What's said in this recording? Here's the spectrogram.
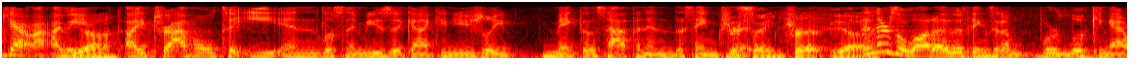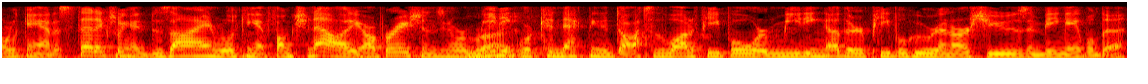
Yeah, I mean, Yeah. I travel to eat and listen to music, and I can usually make those happen in the same trip. The same trip, yeah. Then there's a lot of other things that I'm, we're looking at. We're looking at aesthetics, we're looking at design, we're looking at functionality, operations. You know, we're Right. meeting, we're connecting the dots with a lot of people. We're meeting other people who are in our shoes and being able to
